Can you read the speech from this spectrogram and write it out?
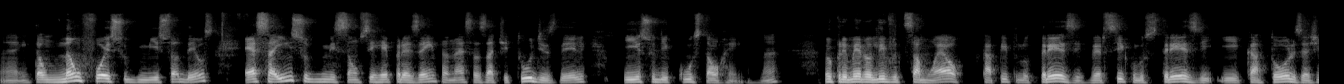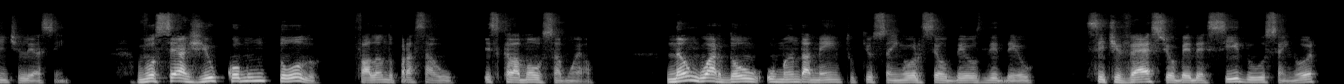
Né? Então, não foi submisso a Deus, essa insubmissão se representa nessas atitudes dele, e isso lhe custa ao reino. Né? No primeiro livro de Samuel, capítulo 13, versículos 13 e 14, a gente lê assim: Você agiu como um tolo, falando para Saul, exclamou Samuel. Não guardou o mandamento que o Senhor seu Deus lhe deu. Se tivesse obedecido o Senhor,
